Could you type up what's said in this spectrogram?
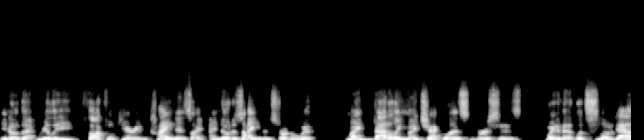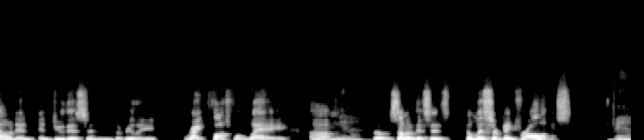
you know, that really thoughtful, caring kindness. I, I notice I even struggle with my battling my checklist versus, wait a minute, let's slow down and, and do this in the really right, thoughtful way. Um, yeah. So some of this is the lists are big for all of us. Yeah.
